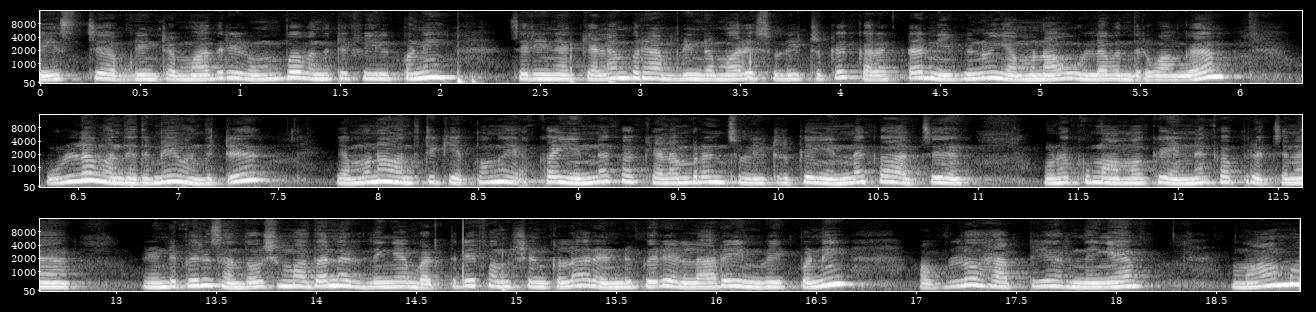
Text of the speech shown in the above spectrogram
வேஸ்ட்டு அப்படின்ற மாதிரி ரொம்ப வந்துட்டு ஃபீல் பண்ணி சரி நான் கிளம்புறேன் அப்படின்ற மாதிரி சொல்லிட்டு இருக்க கரெக்டாக நிவினும் யமுனாவும் உள்ளே வந்துடுவாங்க உள்ளே வந்ததுமே வந்துட்டு யமுனா வந்துட்டு கேட்பாங்க அக்கா என்னக்கா கிளம்புறேன்னு சொல்லிட்டு இருக்கேன் என்னக்கா ஆச்சு? உனக்கும் மாமாக்கா என்னக்கா பிரச்சனை? ரெண்டு பேரும் சந்தோஷமாக தானே இருந்தீங்க? பர்த்டே ஃபங்க்ஷனுக்கெல்லாம் ரெண்டு பேரும் எல்லாரும் இன்வைட் பண்ணி அவ்வளோ ஹாப்பியாக இருந்தீங்க. மாமா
